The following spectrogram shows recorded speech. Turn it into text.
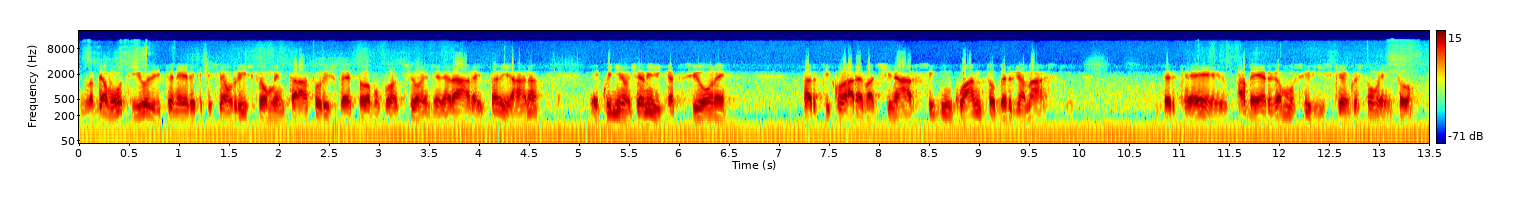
non, abbiamo motivo di ritenere che ci sia un rischio aumentato rispetto alla popolazione generale italiana e quindi non c'è un'indicazione particolare a vaccinarsi in quanto bergamaschi, perché a Bergamo si rischia in questo momento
